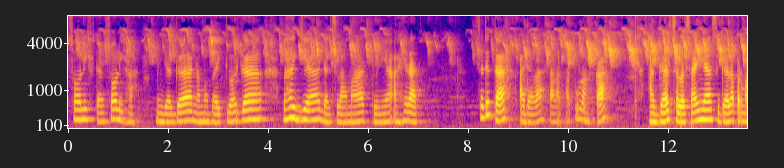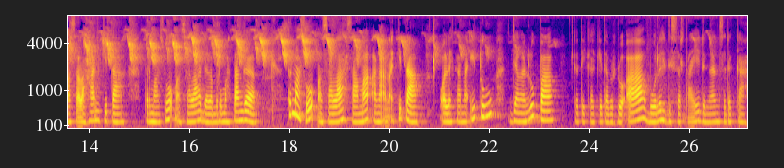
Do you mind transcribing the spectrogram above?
solih dan solihah, menjaga nama baik keluarga, bahagia dan selamat dunia akhirat. Sedekah adalah salah satu langkah agar selesainya segala permasalahan kita, termasuk masalah dalam rumah tangga termasuk masalah sama anak-anak kita. Oleh karena itu, jangan lupa ketika kita berdoa boleh disertai dengan sedekah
